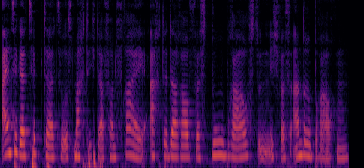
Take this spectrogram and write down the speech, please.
einziger Tipp dazu ist, mach dich davon frei. Achte darauf, was du brauchst und nicht, was andere brauchen.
